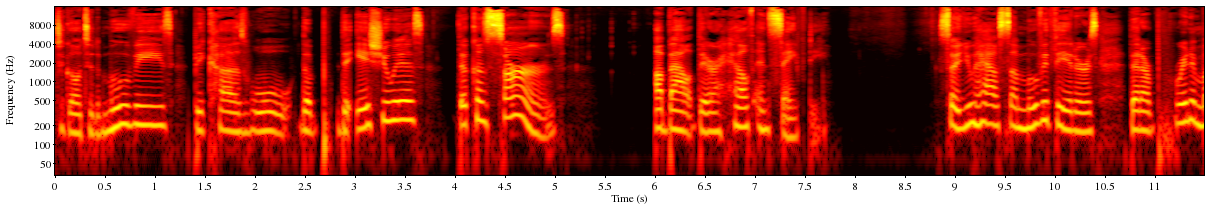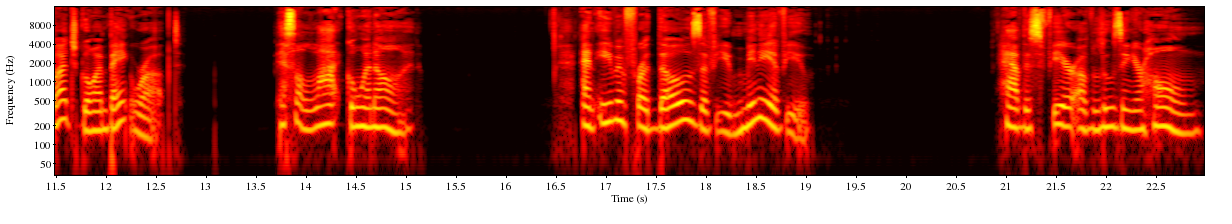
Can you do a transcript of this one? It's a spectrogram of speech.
to go to the movies because well, the the issue is the concerns about their health and safety. So you have some movie theaters that are pretty much going bankrupt. It's a lot going on. And even for those of you, many of you have this fear of losing your home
